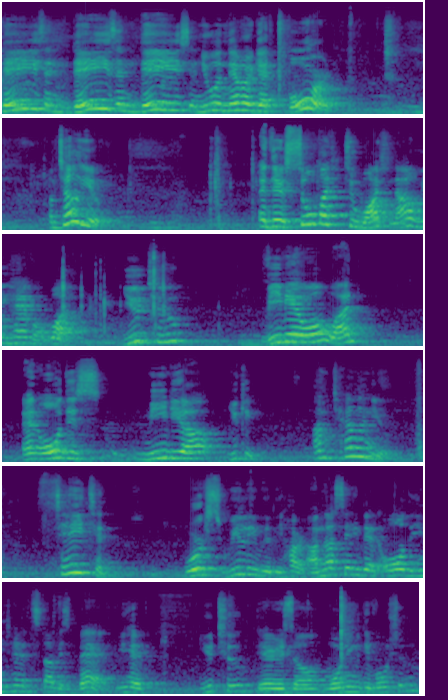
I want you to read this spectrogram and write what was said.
days and days and days, and you will never get bored. I'm telling you. And there's so much to watch now. We have uh, what? YouTube, Vimeo, what? And all this media. You can. I'm telling you, Satan works really, really hard. I'm not saying that all the internet stuff is bad. You have YouTube. There is a morning devotion.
